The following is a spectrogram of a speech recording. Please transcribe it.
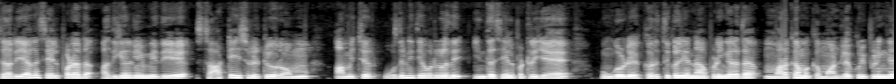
சரியாக செயல்படாத அதிகாரிகள் மீது சாட்டையை சொல்லிட்டு வரும் அமைச்சர் உதயநிதி அவர்களது இந்த செயல் பற்றிய உங்களுடைய கருத்துக்கள் என்ன அப்படிங்கிறத மறக்காம கமாண்ட்ல குறிப்பிடுங்க.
